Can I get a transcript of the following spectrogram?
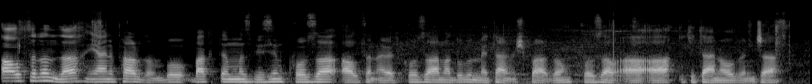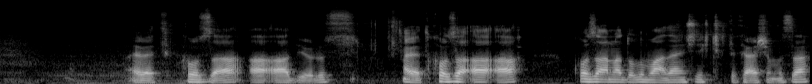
altının da yani pardon bu baktığımız bizim Koza altın evet Koza Anadolu metalmiş pardon. Koza AA iki tane olunca evet Koza AA diyoruz. Evet Koza AA Koza Anadolu madencilik çıktı karşımıza.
